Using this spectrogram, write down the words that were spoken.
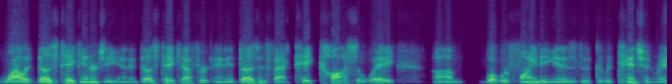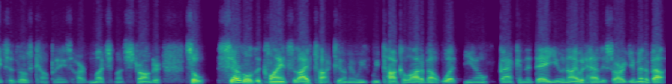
while it does take energy and it does take effort and it does in fact take costs away, um, what we're finding is that the retention rates of those companies are much much stronger. So several of the clients that i've talked to i mean we, we talk a lot about what you know back in the day you and i would have this argument about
